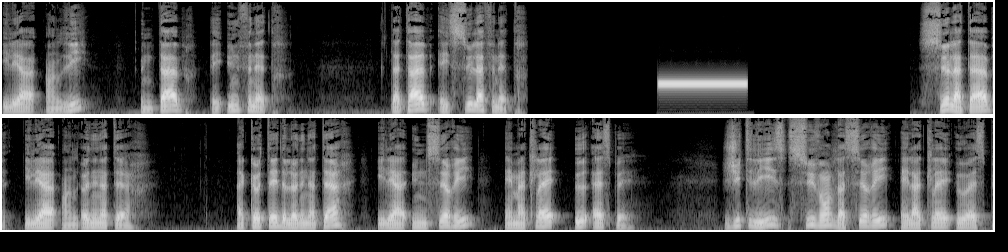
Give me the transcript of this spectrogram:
il y a un lit, une table et une fenêtre. La table est sous la fenêtre. Sur la table, il y a un ordinateur. À côté de l'ordinateur, il y a une souris et ma clé USB. J'utilise souvent la souris et la clé USB.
